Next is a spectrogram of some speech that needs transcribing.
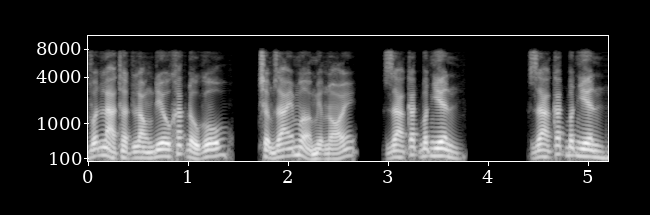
vẫn là thật lòng điêu khắc đầu gỗ, chậm rãi mở miệng nói, ra cắt bất nhiên. Ra cắt bất nhiên.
